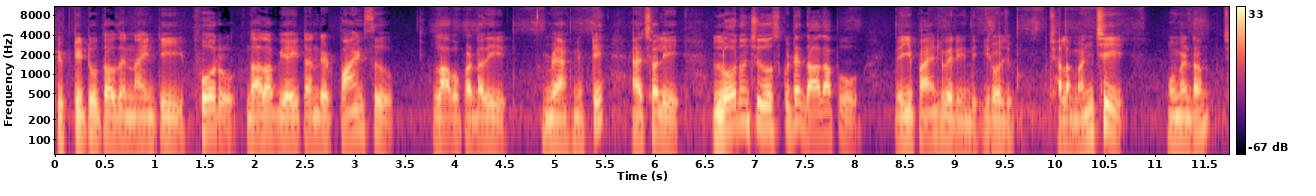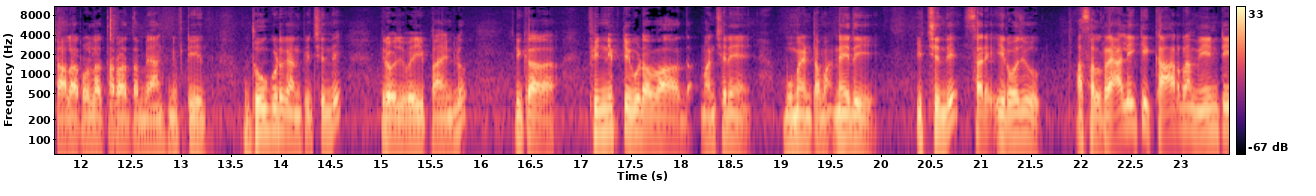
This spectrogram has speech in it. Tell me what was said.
Fifty two thousand ninety four దాదాపు ఎయిట్ హండ్రెడ్ పాయింట్స్ లాభపడ్డది బ్యాంక్ నిఫ్టీ. యాక్చువల్లీ లో నుంచి చూసుకుంటే దాదాపు వెయ్యి పాయింట్లు పెరిగింది ఈరోజు. చాలా మంచి మూమెంటం చాలా రోజుల తర్వాత బ్యాంక్ నిఫ్టీ దూకుడు కనిపించింది. ఈరోజు వెయ్యి పాయింట్లు. ఇక ఫిన్ నిఫ్టీ కూడా మంచినే మంచిగానే మూమెంటం అనేది ఇచ్చింది. సరే ఈరోజు అసలు ర్యాలీకి కారణం ఏంటి?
